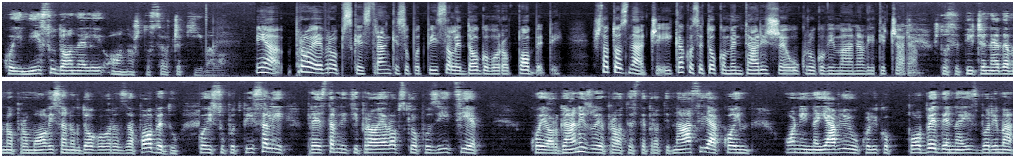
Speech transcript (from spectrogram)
koji nisu doneli ono što se očekivalo. Mija, proevropske stranke su potpisale dogovor o pobedi. Šta to znači i kako se to komentariše u krugovima analitičara? Što se tiče nedavno promovisanog dogovora za pobedu, koji su potpisali predstavnici proevropske opozicije koja organizuje proteste protiv nasilja, kojim oni najavljuju ukoliko pobede na izborima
